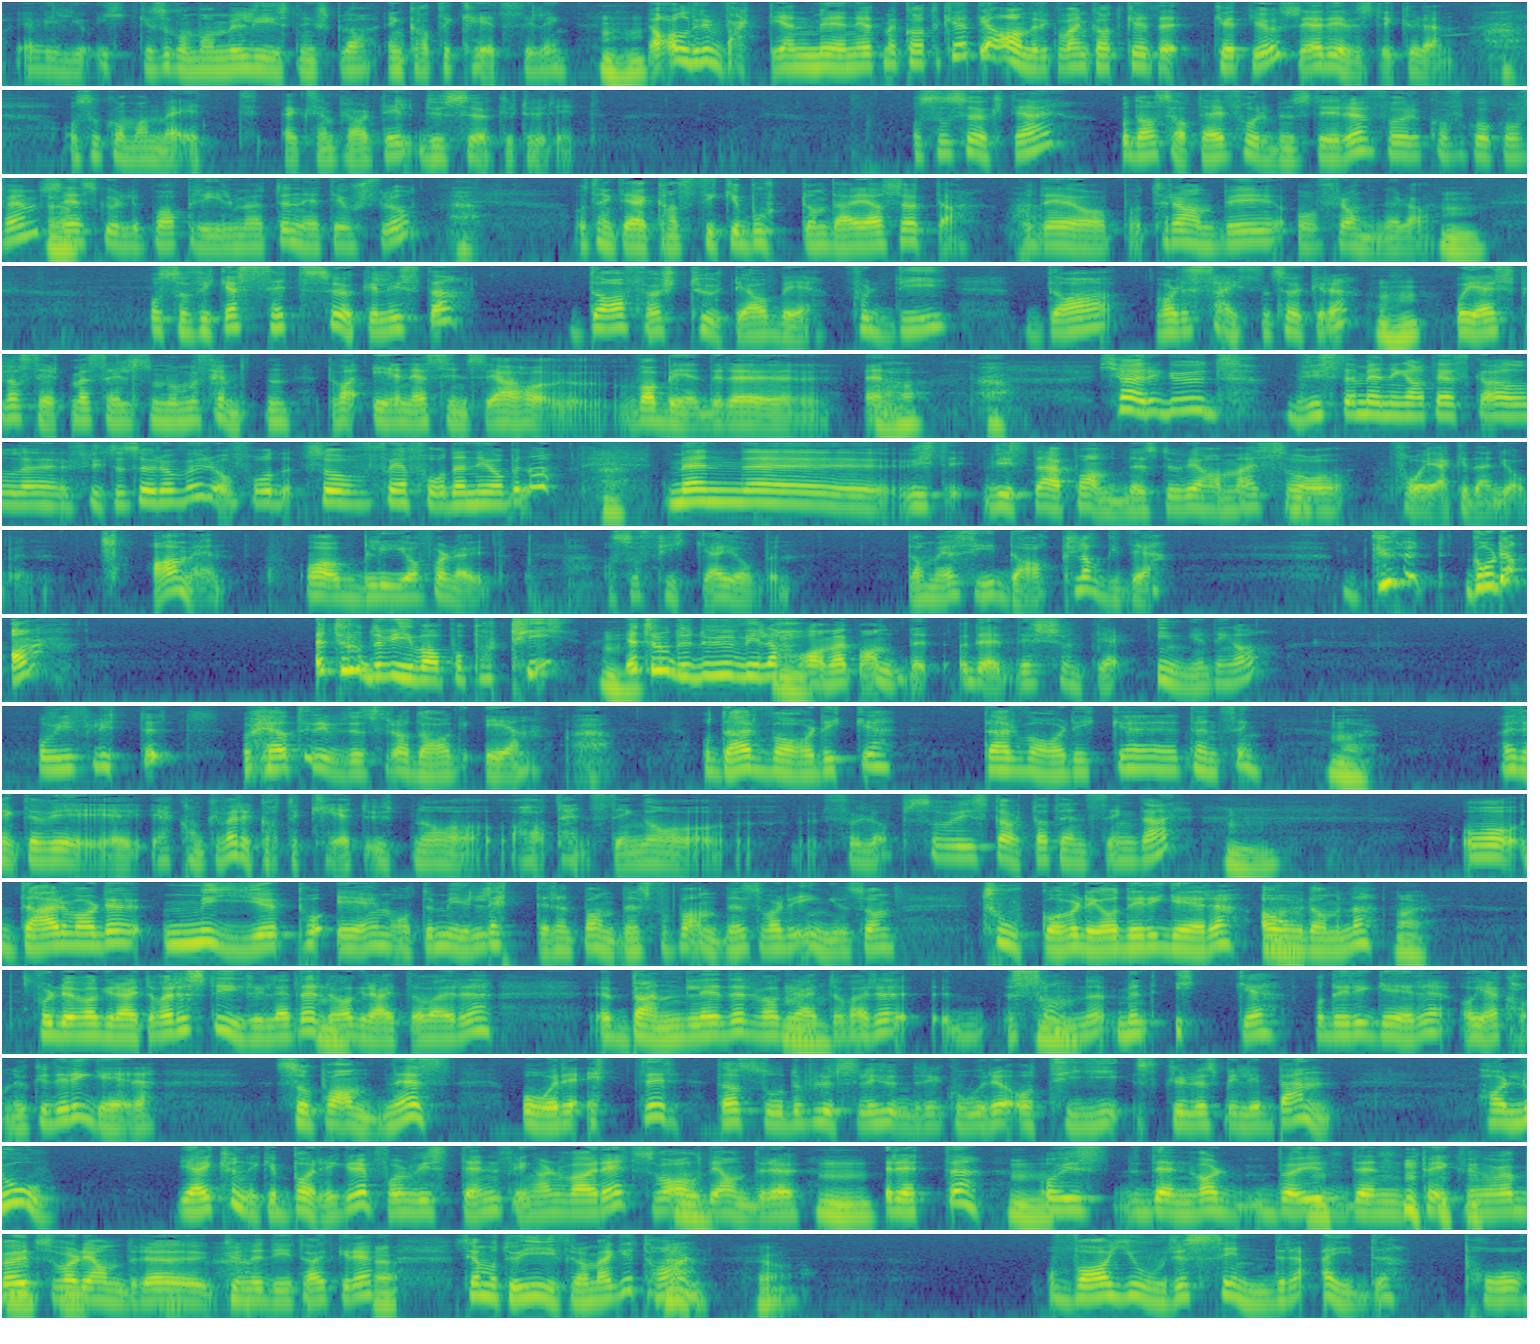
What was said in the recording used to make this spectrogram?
Jeg vil jo ikke. Så kom han med lysningsblad. En kateketstilling. Mhm. Jeg har aldri vært i en menighet med kateket. Jeg aner ikke hva en kateket gjør, så jeg revestykker den. Ja. Og så kom han med et eksemplar til. Du søker, Turid. Og så søkte jeg, og da satt jeg i forbundsstyret for KFKK5, så jeg skulle på aprilmøte ned til Oslo. Og tenkte jeg kan stikke bortom der jeg har søkt, da. Og det var på Tranby og Frogner, da. Mm. Og så fikk jeg sett søkelista. Da først turte jeg å be. Fordi da var det 16 søkere, Mhm. og jeg plasserte meg selv som nummer 15. Det var én jeg syntes jeg var bedre enn. Aha. Kjære Gud, hvis det er meninga at jeg skal eh, flytte sørover, og få, så får jeg få denne jobben, da. Men uh, hvis, hvis det er på Andenes du vil ha meg, så får jeg ikke den jobben. Amen. Og blid og fornøyd. Og så fikk jeg jobben. Da må jeg si, da klagde jeg. Gud, går det an? Jeg trodde vi var på parti. Jeg trodde du ville ha meg på andre Og det, det skjønte jeg ingenting av. Og vi flyttet, og jeg trivdes fra dag én. Og der var det ikke, der var det ikke TenSing. Nei. Og jeg tenkte, jeg, kan ikke være kateket uten å ha TenSing og følge opp, så vi starta TenSing der. Mm. Og der var det mye, på en måte mye lettere enn på Andenes, for på Andenes var det ingen som tok over det å dirigere av ungdommene. Nei. For det var greit å være styreleder, det var greit å være eh, bandleder, det var greit å være eh, sånne, men ikke å dirigere. Og jeg kan jo ikke dirigere. Så på Andenes, året etter, da sto det plutselig 100 i koret, og 10 skulle spille i band. Hallo! Jeg kunne ikke bare grep, for hvis den fingeren var rett, så var alle de andre rette. Og hvis den var bøyd, den pekefingeren var bøyd, så var de andre, kunne de ta et grep. Så jeg måtte jo gi fra meg gitaren. Og hva gjorde Sindre Eide på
